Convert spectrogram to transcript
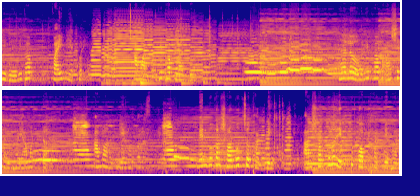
বাড়বে। বাহ। রিভাব পাইনি এখন আমার রিভাব লাগবে হ্যালো, রিভাব আসে নাই ভাই, আমারটা আমার মেন ভোকাল সর্বোচ্চ থাকবে, আর সবগুলো একটু কম থাকবে ভাই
